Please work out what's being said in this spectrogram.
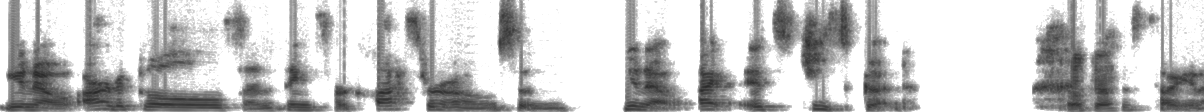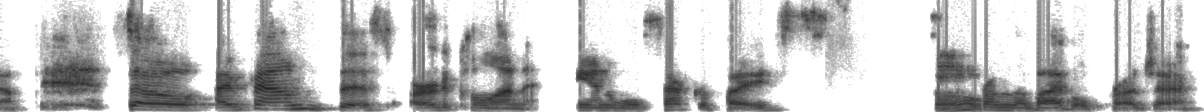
you know, articles and things for classrooms and you know, I, it's just good. Okay. Just so you know. So I found this article on animal sacrifice oh. from the Bible Project.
